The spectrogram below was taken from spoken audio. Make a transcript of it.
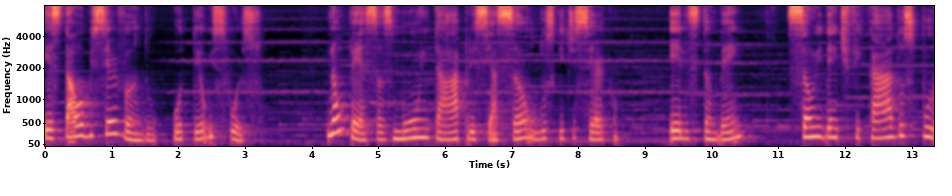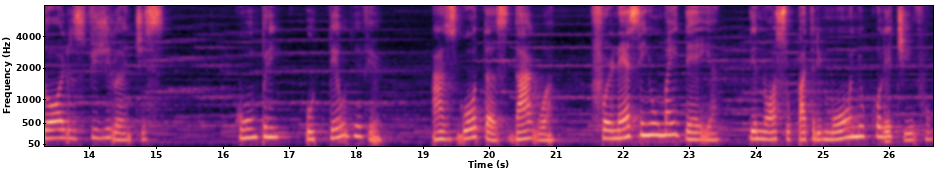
está observando o teu esforço não peças muita apreciação dos que te cercam. Eles também são identificados por olhos vigilantes. Cumpre o teu dever. As gotas d'água fornecem uma ideia de nosso patrimônio coletivo,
